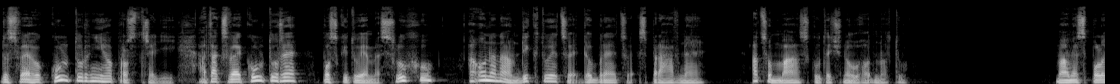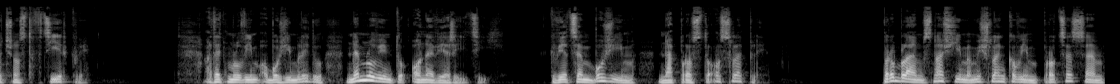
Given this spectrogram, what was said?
do svého kulturního prostředí a tak své kultuře poskytujeme sluchu a ona nám diktuje, co je dobré, co je správné a co má skutečnou hodnotu. Máme společnost v církvi. A teď mluvím o božím lidu, nemluvím tu o nevěřících. K věcem božím naprosto oslepli. Problém s naším myšlenkovým procesem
